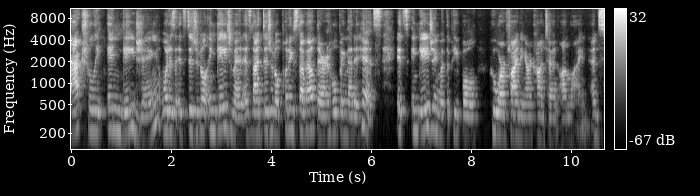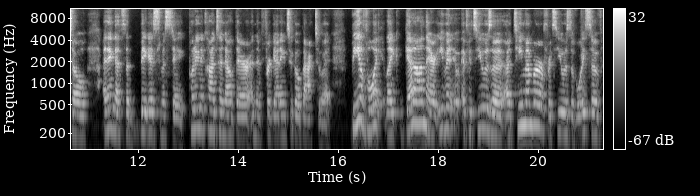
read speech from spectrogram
actually engaging what is it? it's digital engagement. It's not digital putting stuff out there and hoping that it hits. It's engaging with the people who are finding our content online. And so I think that's the biggest mistake putting the content out there and then forgetting to go back to it. Be a voice, like get on there, even if it's you as a, a team member, if it's you as the voice of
